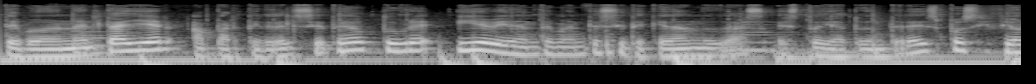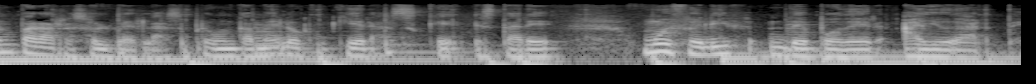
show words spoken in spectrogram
Te veo en el taller a partir del 7 de octubre y evidentemente si te quedan dudas estoy a tu entera disposición para resolverlas. Pregúntame lo que quieras, que estaré muy feliz de poder ayudarte.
